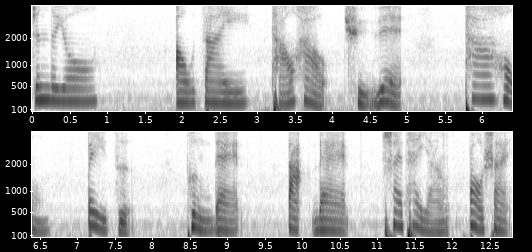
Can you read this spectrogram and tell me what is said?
真的哟เอาใจ讨好取悦ผ้าห่ม 被子碰，dad 打 dad 晒太阳，暴晒。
